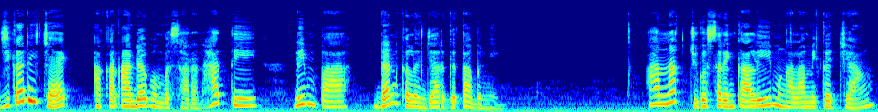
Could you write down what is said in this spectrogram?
Jika dicek, akan ada pembesaran hati, limpa, dan kelenjar getah bening. Anak juga sering kali mengalami kejang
